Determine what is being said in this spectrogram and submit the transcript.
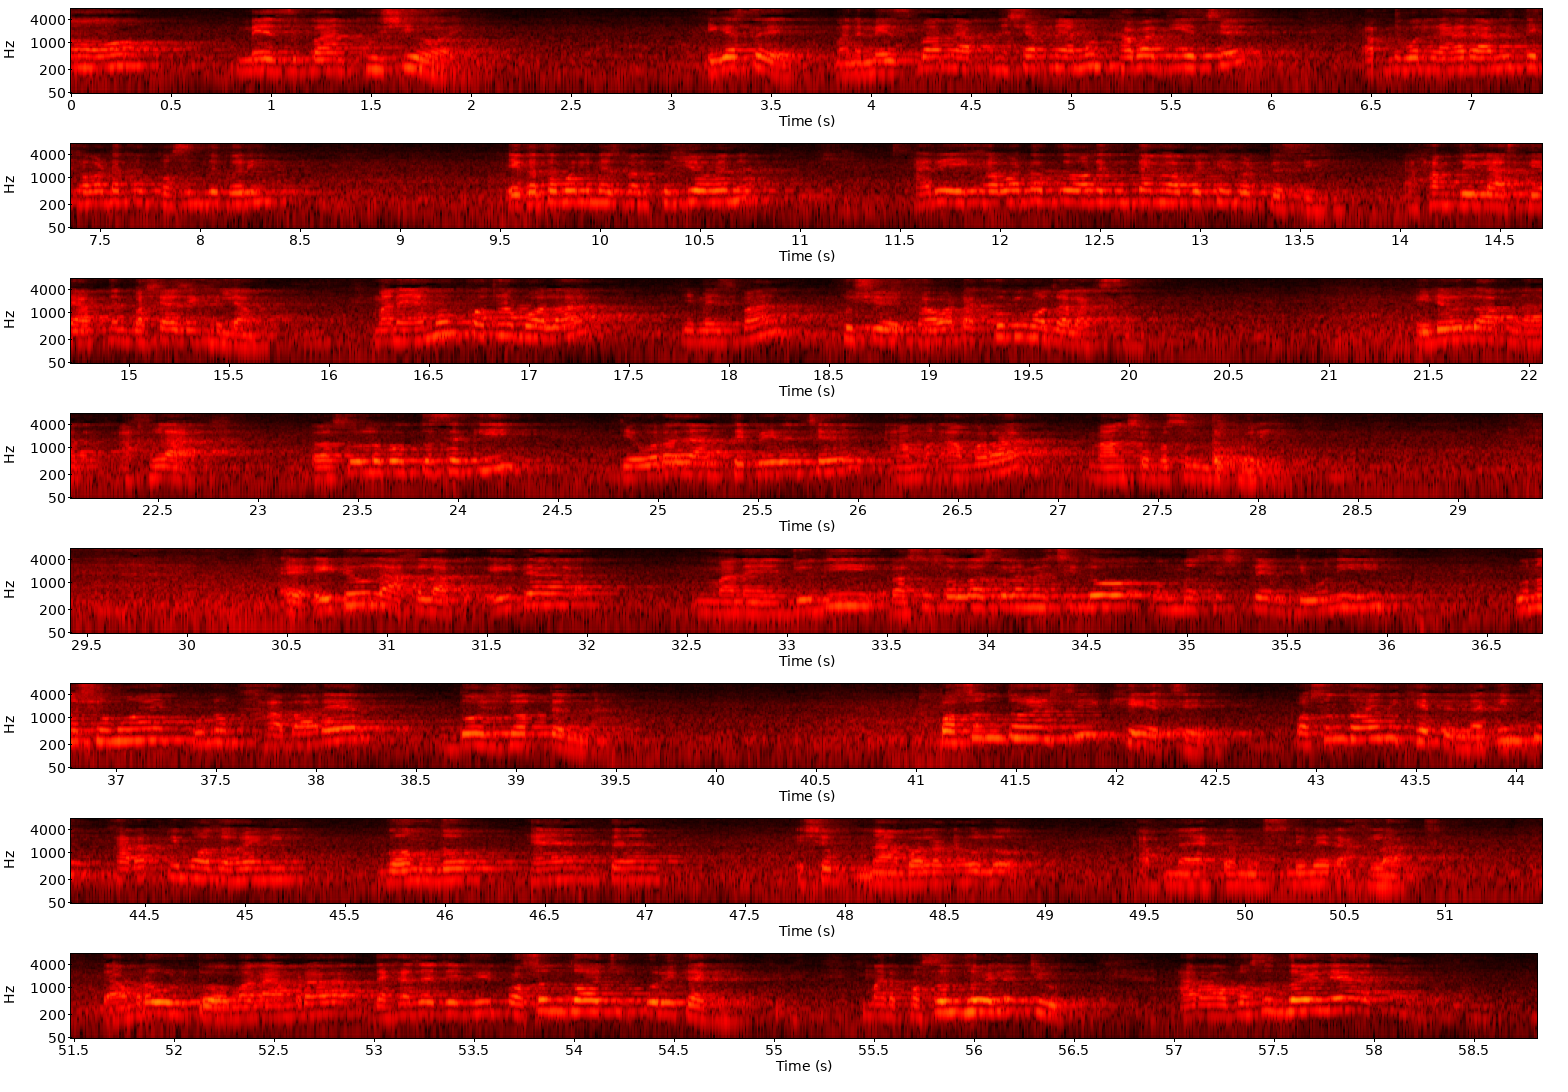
মেজবান খুশি হয়। ঠিক আছে? মানে মেজবান আপনার সামনে এমন খাবার দিয়েছে, আপনি বলেন, আরে আমি তো খাবারটা খুব পছন্দ করি। এ কথা বলে মেজবান খুশি হবে না? আরে, এই খাবারটা তো অনেকদিন আমি অপেক্ষা করতেছি। আলহামদুলিল্লাহ, আজকে আপনার বাসায় এসে খেলাম। মানে এমন কথা বলা যে, মেজবান, খুশি হয়ে খাওয়াটা খুবই মজা লাগছে। এটা হলো আপনার আখলাক রসুল বলতেছে কি? যে, ওরা জানতে পেরেছে আমরা মাংস পছন্দ করি। এইটা হলো আখলাক। এইটা মানে যদি রাসুল সাল্লাহ সাল্লামের ছিল অন্য সিস্টেম যে উনি কোনো সময় কোনো খাবারের দোষ ধরতেন না। পছন্দ হয়েছে, খেয়েছে। পছন্দ হয়নি, খেতেন না। কিন্তু খারাপটি মজা হয়নি। গন্ধ, হ্যান ত্যান, এসব না বলাটা হলো আপনার একটা মুসলিমের আখলাক। তা আমরা উল্টো মানে আমরা দেখা যায় যে যদি পছন্দ হয় চুপ করেই থাকি। মানে পছন্দ হইলে চুপ, আর অপছন্দ হইলে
